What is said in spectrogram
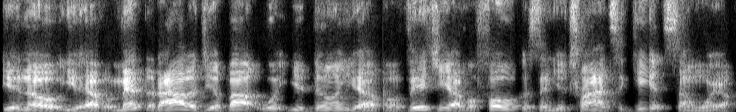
you know, you have a methodology about what you're doing, you have a vision, you have a focus, and you're trying to get somewhere.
